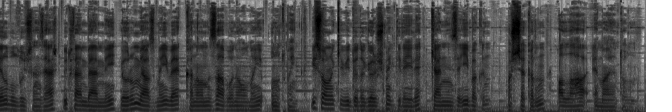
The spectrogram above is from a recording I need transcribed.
faydalı bulduysanız eğer lütfen beğenmeyi, yorum yazmayı ve kanalımıza abone olmayı unutmayın. Bir sonraki videoda görüşmek dileğiyle kendinize iyi bakın, hoşçakalın, Allah'a emanet olun.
